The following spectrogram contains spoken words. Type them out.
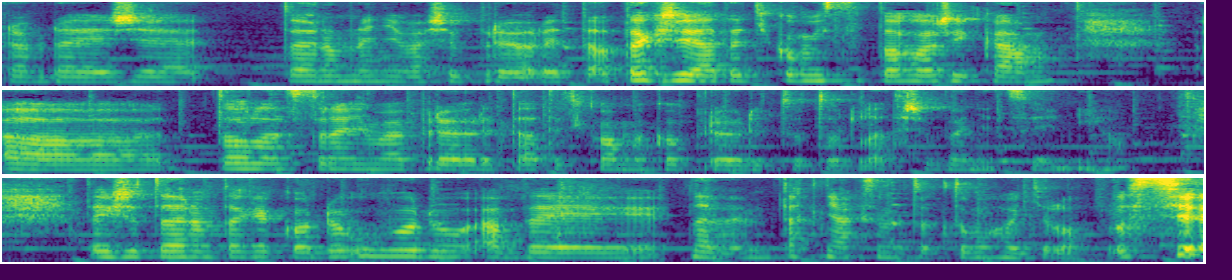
Pravda je, že to jenom není vaše priorita, takže já teď místo toho říkám, Uh, tohle to není moje priorita, teď mám jako prioritu tohle třeba něco jiného. Takže to je jenom tak jako do úvodu, aby, nevím, tak nějak se mi to k tomu hodilo prostě.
